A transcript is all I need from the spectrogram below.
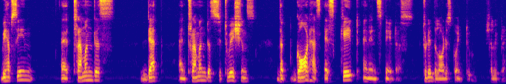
We have seen a tremendous death and tremendous situations that God has escaped and ensnared us. Today, the Lord is going to. Shall we pray?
